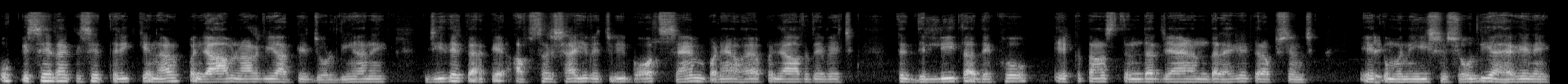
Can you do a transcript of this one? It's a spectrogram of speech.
ਉਹ ਕਿਸੇ ਨਾ ਕਿਸੇ ਤਰੀਕੇ ਨਾਲ ਪੰਜਾਬ ਨਾਲ ਵੀ ਆ ਕੇ ਜੁੜਦੀਆਂ ਨੇ। ਜਿਹਦੇ ਕਰਕੇ ਅਫਸਰਸ਼ਾਹੀ ਵਿੱਚ ਵੀ ਬਹੁਤ ਸਹਿਮ ਬਣਿਆ ਹੋਇਆ ਪੰਜਾਬ ਦੇ ਵਿੱਚ ਤੇ ਦਿੱਲੀ ਤਾਂ ਦੇਖੋ ਇੱਕ ਤਾਂ ਸਤਿੰਦਰ ਜੈਨ ਅੰਦਰ ਹੈਗੇ ਕਰਪਸ਼ਨ ਚ ਇੱਕ। ਮਨੀਸ਼ ਸਿਸੋਦੀਆ ਹੈਗੇ ਨੇ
